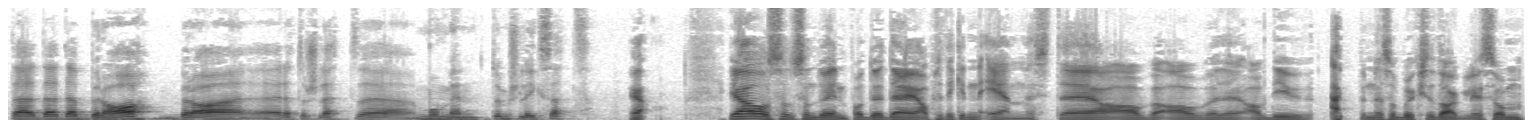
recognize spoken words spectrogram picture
det er, det er bra, bra, rett og slett, momentum slik sett. Ja. Og som, som, du er inne på, det, det, er absolutt ikke den eneste av, av, av de appene som brukes daglig, som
